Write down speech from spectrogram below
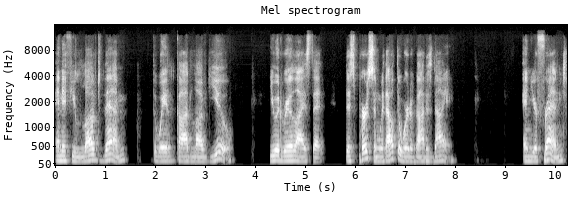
And if you loved them the way God loved you, you would realize that this person without the word of God is dying. And your friend,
